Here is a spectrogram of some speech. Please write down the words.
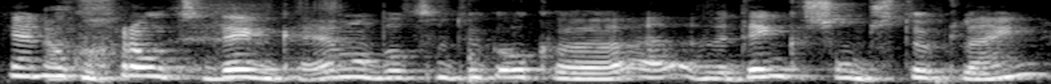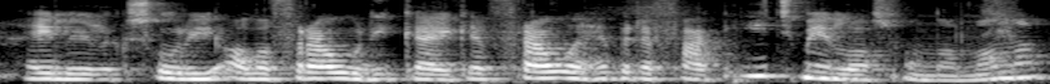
Ja, en ook groot denken, hè? want dat is natuurlijk ook, eh, eh, we denken soms te klein. Heel eerlijk, sorry, alle vrouwen die kijken. Vrouwen hebben er vaak iets meer last van dan mannen.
